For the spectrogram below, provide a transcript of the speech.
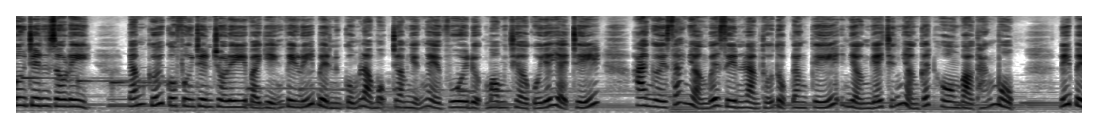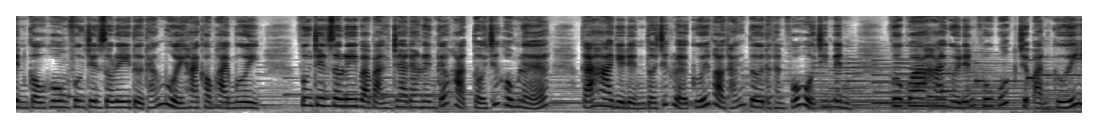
Phương Trinh Jolie Đám cưới của Phương Trinh Jolie và diễn viên Lý Bình cũng là một trong những ngày vui được mong chờ của giới giải trí. Hai người xác nhận với Jin làm thủ tục đăng ký, nhận giấy chứng nhận kết hôn vào tháng 1. Lý Bình cầu hôn Phương Trinh Jolie từ tháng 10 2020. Phương Trinh Jolie và bạn trai đang lên kế hoạch tổ chức hôn lễ. Cả hai dự định tổ chức lễ cưới vào tháng 4 tại thành phố Hồ Chí Minh. Vừa qua hai người đến Phú Quốc chụp ảnh cưới.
